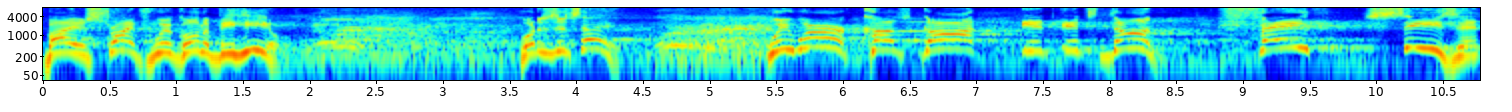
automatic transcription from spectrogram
By his stripes, we're going to be healed. What does it say? We were, because God, it, it's done. Faith sees it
